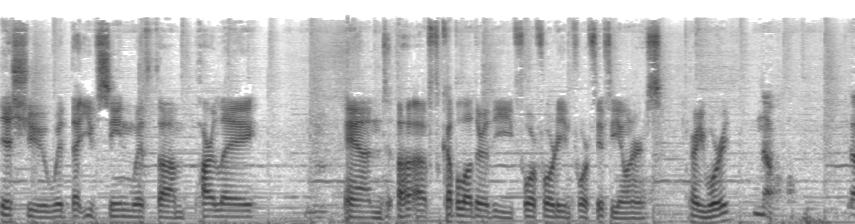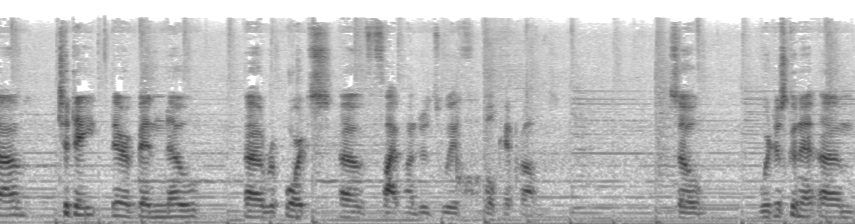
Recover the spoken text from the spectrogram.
issue with that you've seen with um, Parlay and uh, a couple other of the 440 and 450 owners? Are you worried? No. Um, to date, there have been no uh, reports of 500s with bulkhead problems. So we're just going to um,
